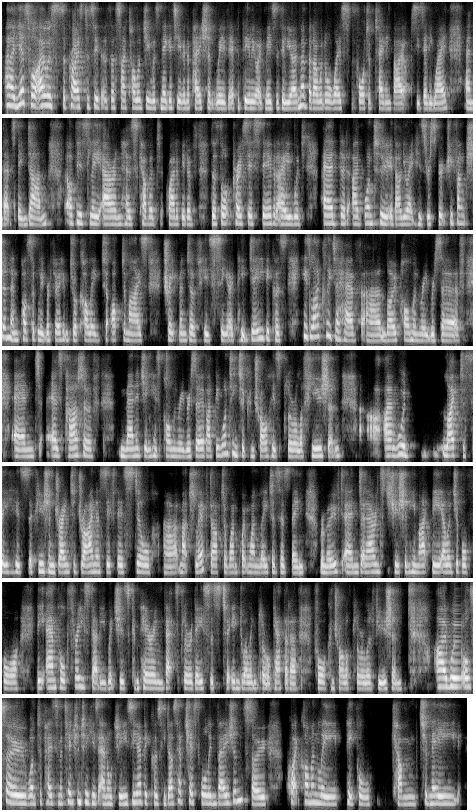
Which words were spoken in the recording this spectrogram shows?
Uh, yes, well, I was surprised to see that the cytology was negative in a patient with epithelioid mesothelioma, but I would always support obtaining biopsies anyway, and that's been done. Obviously, Aaron has covered quite a bit of the thought process there, but I would add that I'd want to evaluate his respiratory function and possibly refer him to a colleague to optimize treatment of his COPD because he's likely to have uh, low pulmonary reserve. And as part of managing his pulmonary reserve, I'd be wanting to control his pleural effusion. I would like to see his effusion drain to dryness if there's still uh, much left after 1.1 litres has been removed. And at our institution, he might be eligible for the AMPLE 3 study, which is comparing VATS pleurodesis to indwelling pleural catheter for control of pleural effusion. I would also want to pay some attention to his analgesia because he does have chest wall invasion. So, quite commonly, people come to me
